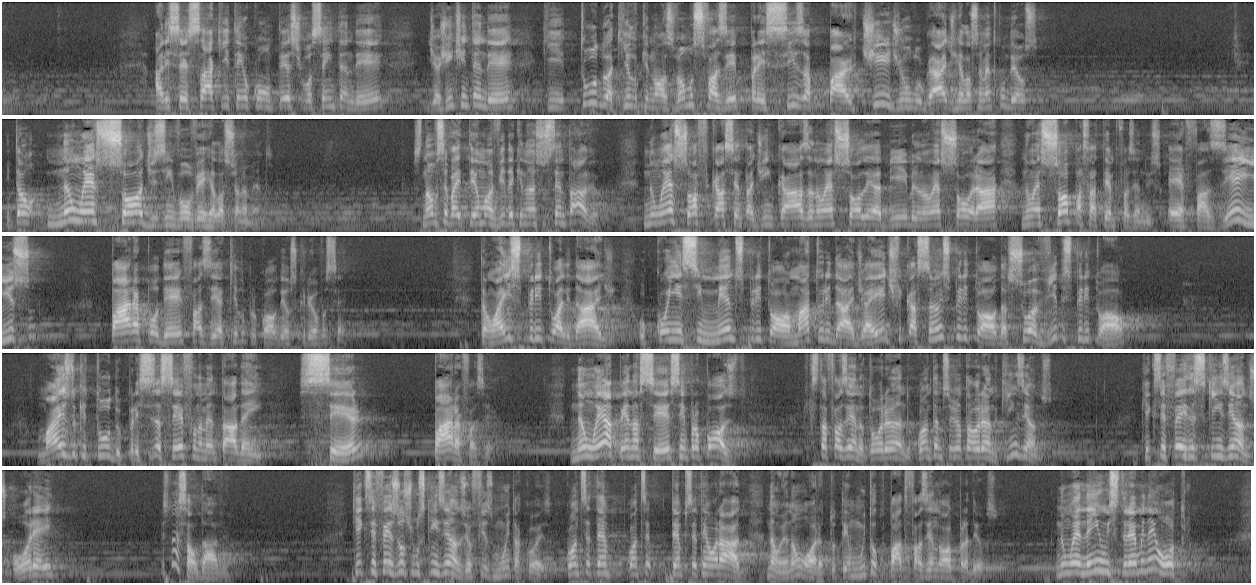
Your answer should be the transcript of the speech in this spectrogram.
Alicerçar aqui tem o contexto de você entender, de a gente entender que tudo aquilo que nós vamos fazer precisa partir de um lugar de relacionamento com Deus. Então, não é só desenvolver relacionamento. Senão você vai ter uma vida que não é sustentável. Não é só ficar sentadinho em casa, não é só ler a Bíblia, não é só orar, não é só passar tempo fazendo isso. É fazer isso para poder fazer aquilo para o qual Deus criou você. Então, a espiritualidade, o conhecimento espiritual, a maturidade, a edificação espiritual da sua vida espiritual, mais do que tudo, precisa ser fundamentada em ser para fazer. Não é apenas ser sem propósito. Que você está fazendo? Estou orando. Quanto tempo você já está orando? 15 anos. O que você fez nesses 15 anos? Orei. Isso não é saudável. O que você fez nos últimos 15 anos? Eu fiz muita coisa. Quanto, você tem, quanto tempo você tem orado? Não, eu não oro. Eu estou muito ocupado fazendo algo para Deus. Não é nem um extremo e nem outro.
